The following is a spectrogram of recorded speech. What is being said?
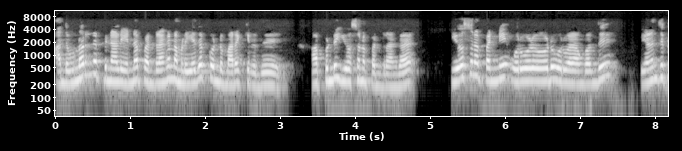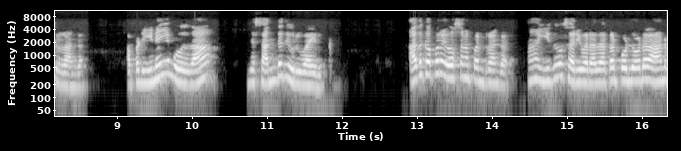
அந்த உணர்ந்த பின்னால் என்ன பண்ணுறாங்க நம்மளை எதை கொண்டு மறைக்கிறது? அப்படின்னு யோசனை பண்ணுறாங்க யோசனை பண்ணி ஒருவரோடு ஒருவர் அவங்க வந்து இணைஞ்சுக்கிறாங்க. அப்படி இணையும் போது தான் இந்த சந்ததி உருவாயிருக்கு. அதுக்கப்புறம் யோசனை பண்ணுறாங்க ஆ இதுவும் சரி வராது? அக்கா பொழுதோட ஆண்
